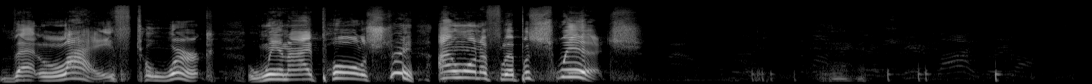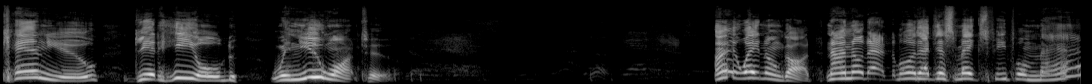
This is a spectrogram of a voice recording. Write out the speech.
that life to work when I pull a string? I want to flip a switch. Can you get healed when you want to? I ain't waiting on God. Now I know that, boy, that just makes people mad.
